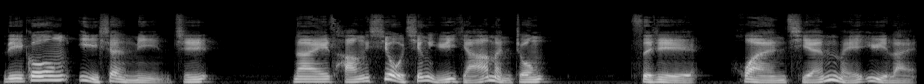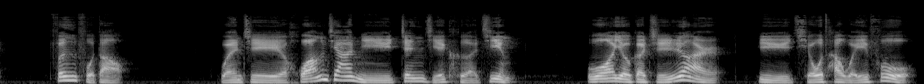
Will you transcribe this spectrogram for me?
李公亦甚敏之，乃藏秀清于衙门中。次日。唤钱梅玉来，吩咐道：“闻知皇家女贞洁可敬，我有个侄儿，欲求他为父，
